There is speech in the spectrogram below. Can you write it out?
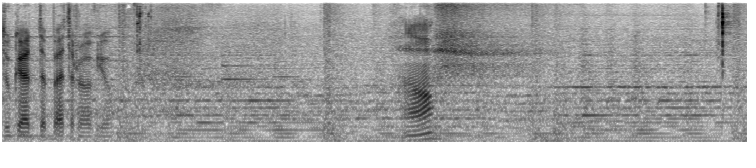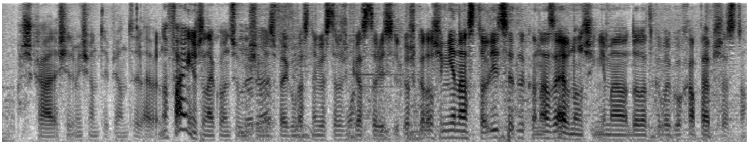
to get the better of you. No. Szkale 75 level. No fajnie, że na końcu musimy swojego własnego strażnika stolicy, tylko szkoda, że nie na stolicy, tylko na zewnątrz i nie ma dodatkowego HP przez to.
